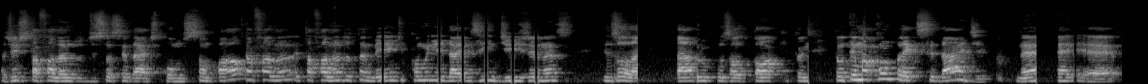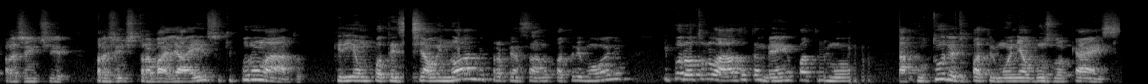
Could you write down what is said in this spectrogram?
a gente está falando de sociedades como São Paulo, está falando, tá falando também de comunidades indígenas isoladas, grupos autóctones. Então tem uma complexidade né, é, para gente, a gente trabalhar isso, que por um lado cria um potencial enorme para pensar no patrimônio, e por outro lado também o patrimônio, a cultura de patrimônio em alguns locais,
